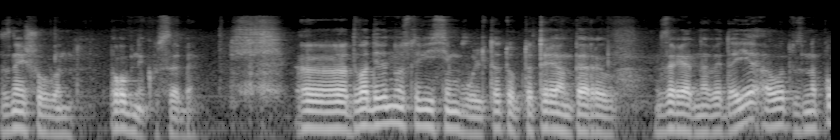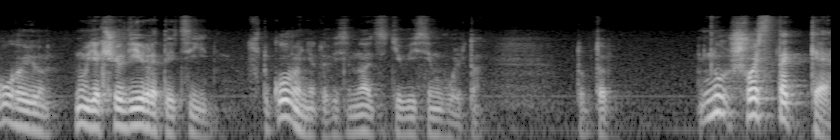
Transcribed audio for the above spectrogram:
знайшов вон пробник у себе. Е, 2,98 вольта, тобто 3 ампери зарядна видає, а от з напругою, ну, якщо вірити цій штуковині, то 18,8 вольта. Тобто, ну, щось таке.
